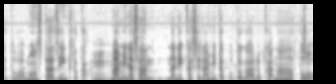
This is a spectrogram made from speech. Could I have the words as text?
あとはモンスターズインクとか、う。うん。まあ皆さん何かしら見たことがあるかなと。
